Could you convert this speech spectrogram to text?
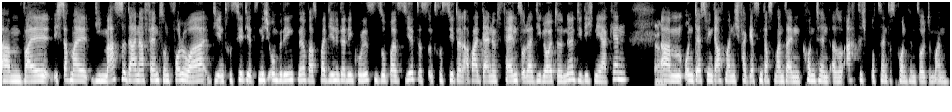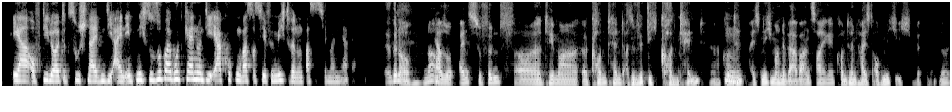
ähm, weil ich sag mal, die Masse deiner Fans und Follower, die interessiert jetzt nicht unbedingt, ne, was bei dir hinter den Kulissen so passiert. Das interessiert dann aber deine Fans oder die Leute, ne, die dich näher kennen. Ja. Ähm, und deswegen darf man nicht vergessen, dass man seinen Content, also 80 Prozent des Content sollte man eher auf die Leute zuschneiden, die einen eben nicht so super gut kennen und die eher gucken, was ist hier für mich drin und was ist hier mein Mehrwert. Äh, genau, ne? ja. also eins zu fünf äh, Thema äh, Content, also wirklich Content. Ja? Content mhm. heißt nicht, ich mache eine Werbeanzeige. Content heißt auch nicht, ich ne,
